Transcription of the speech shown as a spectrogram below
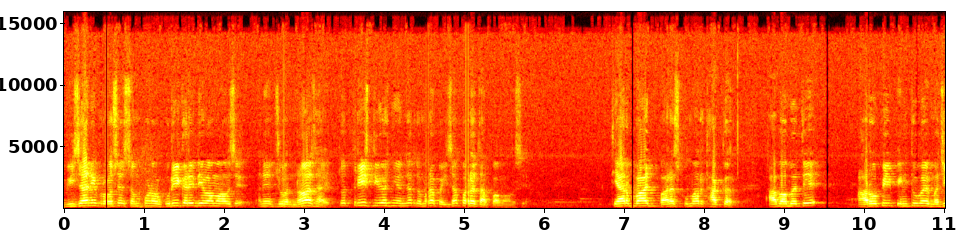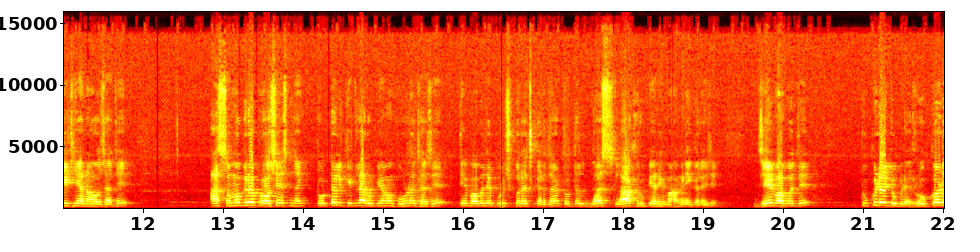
વિઝાની પ્રોસેસ સંપૂર્ણ પૂરી કરી દેવામાં આવશે અને જો ન થાય, તો ત્રીસ દિવસની અંદર તમારા પૈસા પરત આપવામાં આવશે. ત્યારબાદ પારસકુમાર ઠાકર, આ બાબતે આરોપી પિન્ટુભાઈ મજીઠિયાનાઓ સાથે આ સમગ્ર પ્રોસેસના ટોટલ કેટલા રૂપિયામાં પૂર્ણ થશે તે બાબતે પૂછપરછ કરતા ટોટલ દસ લાખ રૂપિયાની માંગણી કરે છે. જે બાબતે ટુકડે ટુકડે રોકડ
